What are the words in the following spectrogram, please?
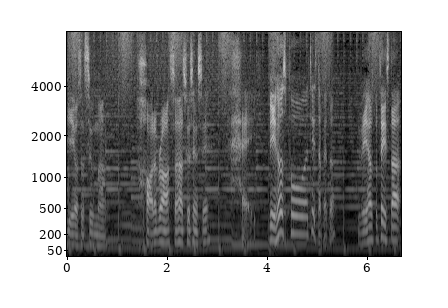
ge oss en summa. Ha det bra så hörs vi och syns vi. Hej! Vi hörs på tisdag Peter. Vi hörs på tisdag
